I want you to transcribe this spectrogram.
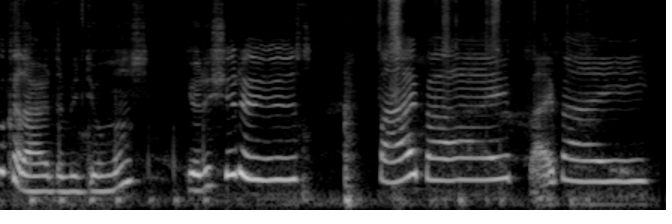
Bu kadardı videomuz. Görüşürüz. Bye bye. Bye bye.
